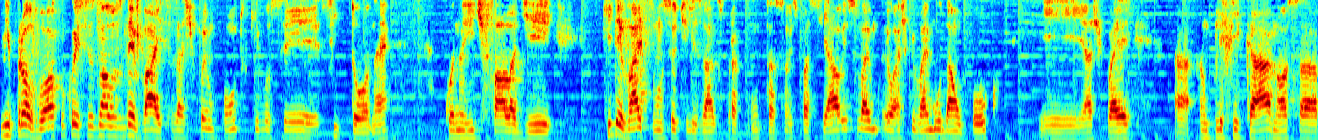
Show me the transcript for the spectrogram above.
me provoco com esses novos devices, acho que foi um ponto que você citou, né? Quando a gente fala de que devices vão ser utilizados para computação espacial, isso vai, eu acho que vai mudar um pouco e acho que vai a, amplificar a nossa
